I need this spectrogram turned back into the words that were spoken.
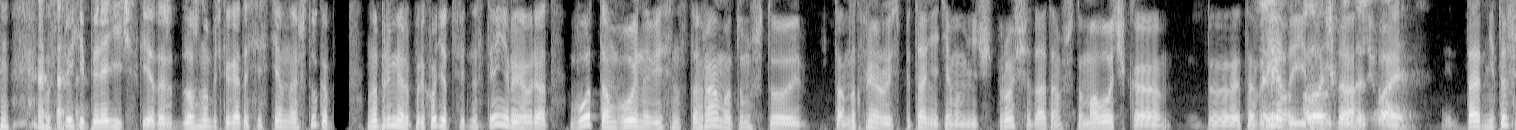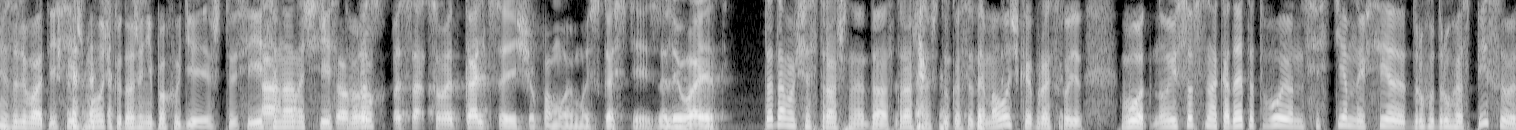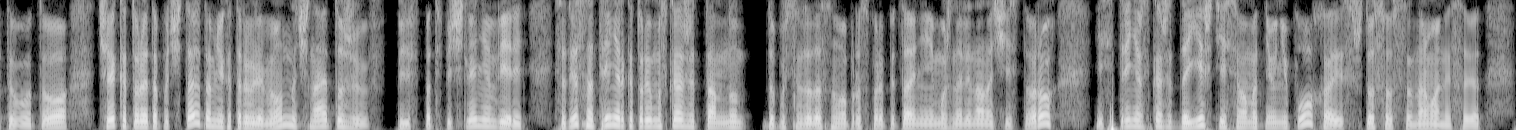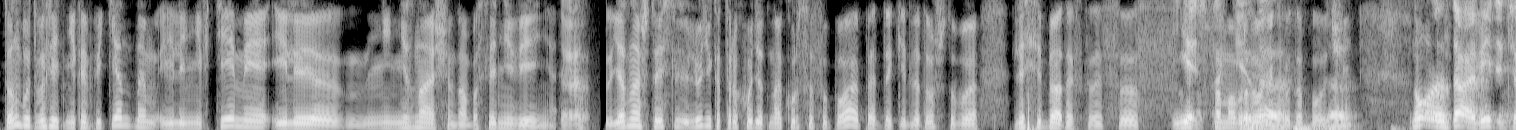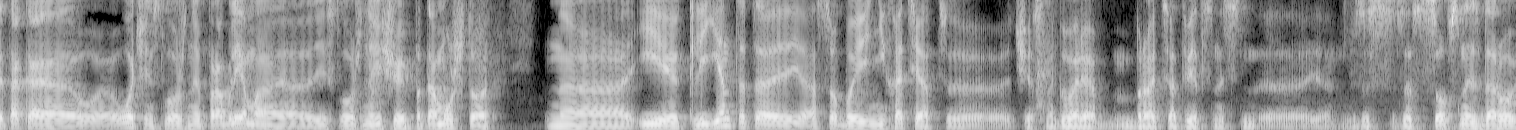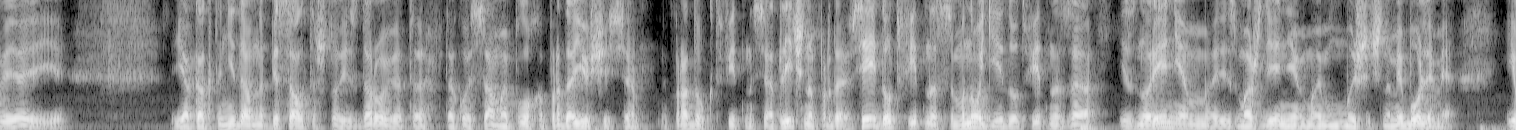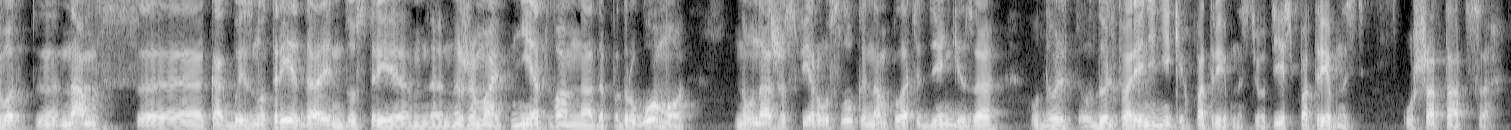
успехи периодические. Это же должно быть какая-то системная штука. Ну, например, приходят фитнес-тренеры и говорят, вот там война весь Инстаграм о том, что там, ну, к примеру, из питания тема мне чуть проще, да, там, что молочка э, это Залив... вред. Молочка и, да. заливает. Да, не то, что не заливает, если ешь молочку, даже не похудеешь. То есть, если а, на ночь съесть творог... Высасывает кальций еще, по-моему, из костей, заливает. Да там вообще страшная, да, страшная штука с этой молочкой происходит. Вот, ну и, собственно, когда это твой, он системный, все друг у друга списывают его, то человек, который это почитает там некоторое время, он начинает тоже под впечатлением верить. Соответственно, тренер, который ему скажет там, ну, допустим, задаст ему вопрос про питание и можно ли на ночь есть творог, если тренер скажет, да ешьте, если вам от него неплохо, и что, собственно, нормальный совет, то он будет выглядеть некомпетентным или не в теме, или не, не знающим там последние веяния. Да. Я знаю, что если люди, которые ходят на курсы ФПА, опять-таки, для того, чтобы для себя, так сказать, с, Есть самообразование да, какое-то получить, да. Ну да, видите, такая очень сложная проблема э, и сложная еще и потому, что и клиент это особо и не хотят, э, честно говоря, брать ответственность за, за собственное здоровье и я как-то недавно писал-то, что и здоровье это такой самый плохо продающийся продукт в фитнесе. Отлично, прода... все идут в фитнес, многие идут в фитнес за изнурением, измождением и мышечными болями. И вот э, нам с, э, как бы изнутри, да, индустрия нажимать, нет, вам надо по-другому, но у нас же сфера услуг, и нам платят деньги за удовлетворение неких потребностей. Вот есть потребность ушататься –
